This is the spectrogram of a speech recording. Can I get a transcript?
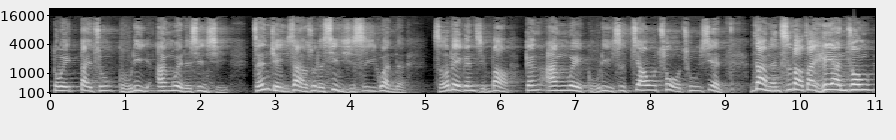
都会带出鼓励安慰的信息。整卷以赛亚书的信息是一贯的，责备跟警报跟安慰鼓励是交错出现。让人知道，在黑暗中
